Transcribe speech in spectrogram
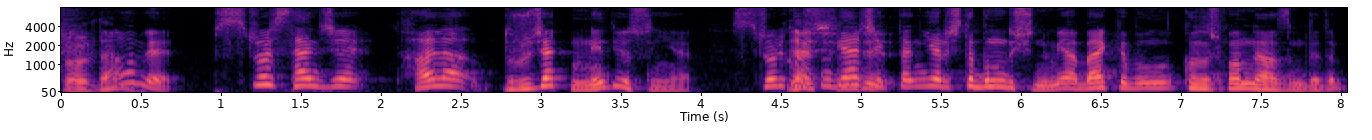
Trollden? Abi Stroll sence hala duracak mı? Ne diyorsun ya? Stroll konusunda şimdi- gerçekten yarışta bunu düşündüm. Ya belki bunu konuşmam lazım dedim.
